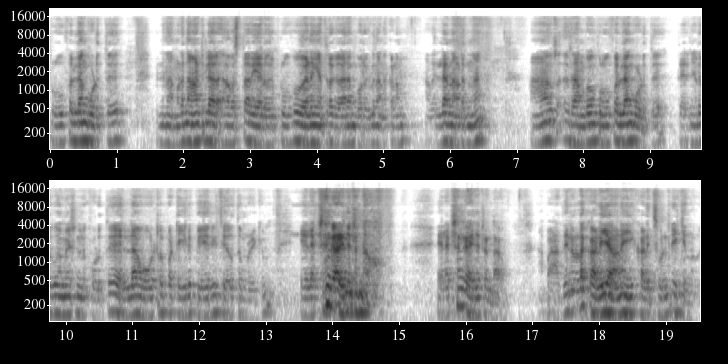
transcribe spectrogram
പ്രൂഫ് എല്ലാം കൊടുത്ത് പിന്നെ നമ്മുടെ നാട്ടിലെ അവസ്ഥ അറിയാലോ ഒരു പ്രൂഫ് വേണമെങ്കിൽ എത്ര കാലം പുറകിൽ നടക്കണം അതെല്ലാം നടന്ന് ആ സംഭവം പ്രൂഫ് എല്ലാം കൊടുത്ത് തെരഞ്ഞെടുപ്പ് കമ്മീഷനിൽ കൊടുത്ത് എല്ലാ വോട്ടർ പട്ടികയിൽ പേര് ചേർത്തുമ്പോഴേക്കും എലക്ഷൻ കഴിഞ്ഞിട്ടുണ്ടാവും. എലക്ഷൻ കഴിഞ്ഞിട്ടുണ്ടാവും. അപ്പൊ അതിനുള്ള കളിയാണ് ഈ കളിച്ചുകൊണ്ടിരിക്കുന്നത്.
